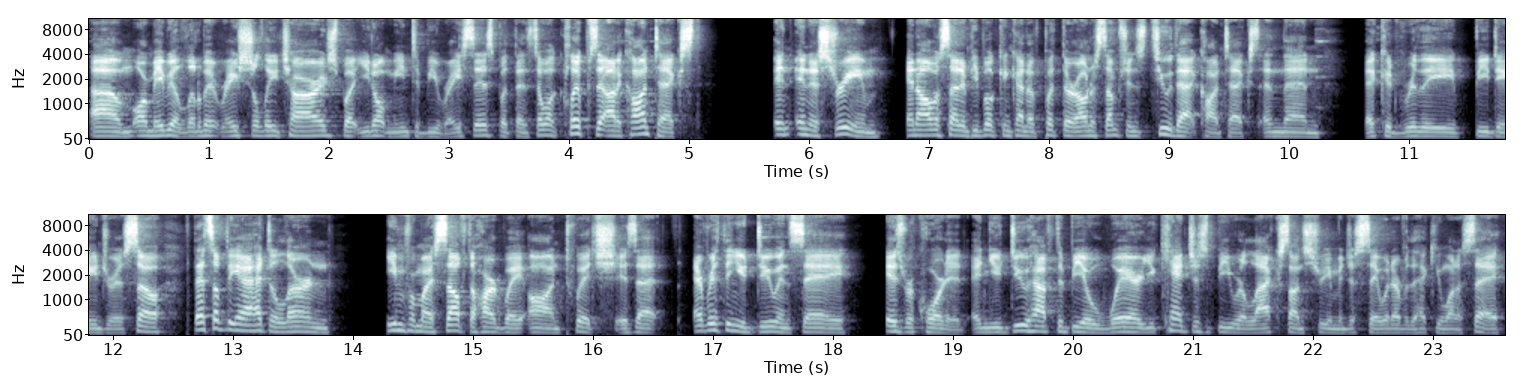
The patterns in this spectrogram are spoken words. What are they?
um, or maybe a little bit racially charged, but you don't mean to be racist. But then someone clips it out of context in, in a stream, and all of a sudden people can kind of put their own assumptions to that context, and then it could really be dangerous. So that's something I had to learn, even for myself, the hard way on Twitch, is that everything you do and say is recorded, and you do have to be aware. You can't just be relaxed on stream and just say whatever the heck you want to say.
